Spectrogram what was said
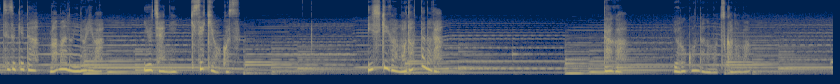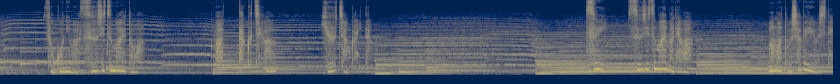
い続けたママの祈りはゆうちゃんに奇跡を起こす。意識が戻ったのだ。だが喜んだのもつかの間。そこには数日前とは全く違うゆうちゃんがいた。つい数日前まではママとおしゃべりをして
